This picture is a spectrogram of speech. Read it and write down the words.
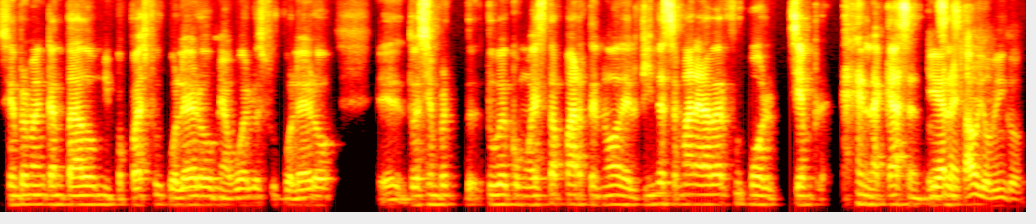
siempre me ha encantado, mi papá es futbolero, mi abuelo es futbolero, eh, entonces siempre tuve como esta parte, ¿no? Del fin de semana era ver fútbol, siempre, en la casa. Entonces, viernes, sábado y domingo.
